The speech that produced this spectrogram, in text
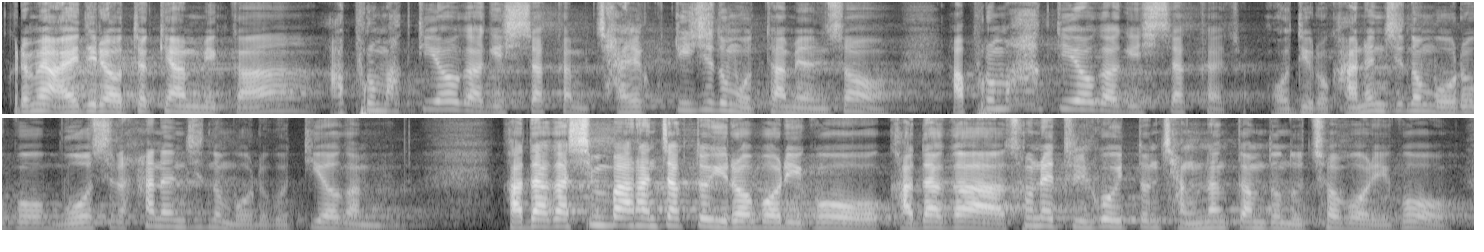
그러면 아이들이 어떻게 합니까? 앞으로 막 뛰어가기 시작합니다. 잘 뛰지도 못하면서 앞으로 막 뛰어가기 시작하죠. 어디로 가는지도 모르고 무엇을 하는지도 모르고 뛰어갑니다. 가다가 신발 한 짝도 잃어버리고 가다가 손에 들고 있던 장난감도 놓쳐버리고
